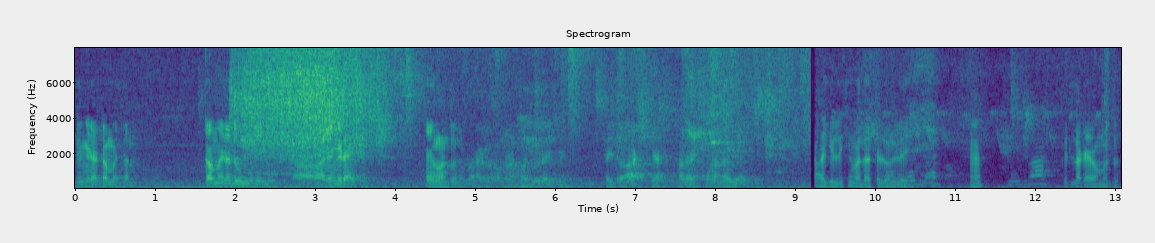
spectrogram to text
રીંગણા ટમેટાનું. ટમેટા ડુંગળી હા રીંગણા છે. કંઈ વાંધો નહીં. બરાબર હમણાં મજૂર આવી છે. હજી તો આઠ છે સાડા આઠ પોણા નવે આવી છે. ભાઈ લીખીમાં દાંતેડું લઈ? હે? કેટલા આવ્યા મજૂર?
